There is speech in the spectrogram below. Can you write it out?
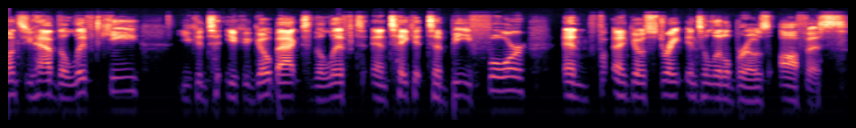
Once you have the lift key, you could t- you could go back to the lift and take it to B4 and and go straight into Little Bro's office.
